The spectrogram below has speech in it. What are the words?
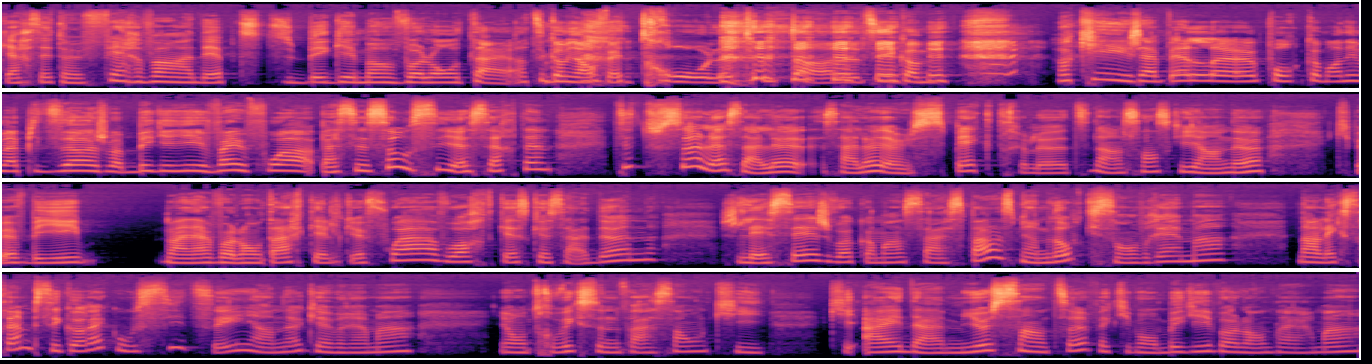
car c'est un fervent adepte du bégaiement volontaire. Tu sais, comme il en fait trop, là, tout le temps. Tu sais, comme, OK, j'appelle euh, pour commander ma pizza, je vais bégayer 20 fois. Parce que c'est ça aussi, il y a certaines... Tu sais, tout ça, là, ça a, ça a un spectre, là, tu sais, dans le sens qu'il y en a qui peuvent bégayer de manière volontaire quelques fois, voir qu'est-ce que ça donne. Je l'essaie, je vois comment ça se passe. Mais il y en a d'autres qui sont vraiment dans l'extrême. C'est correct aussi, tu sais. Il y en a qui vraiment... Ils ont trouvé que c'est une façon qui, qui aide à mieux se sentir, fait qu'ils vont bégayer volontairement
